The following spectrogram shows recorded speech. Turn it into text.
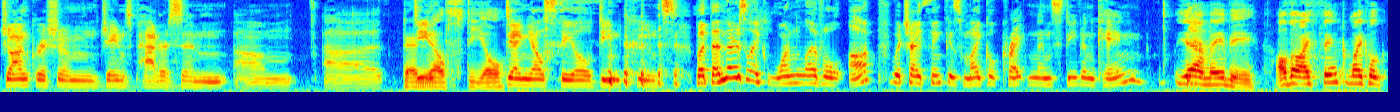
John Grisham, James Patterson, um, uh, Danielle Dean- Steele. Danielle Steele, Dean Koontz. but then there's like one level up, which I think is Michael Crichton and Stephen King. Yeah, maybe. Although I think Michael,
